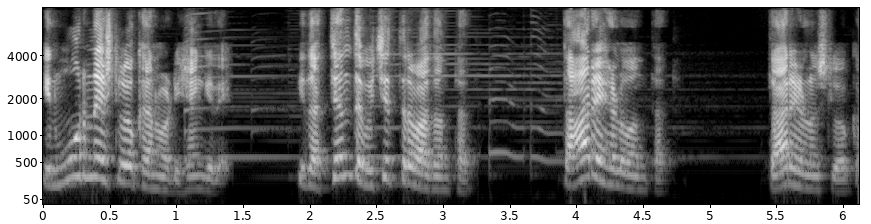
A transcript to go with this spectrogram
ಇನ್ ಮೂರನೇ ಶ್ಲೋಕ ನೋಡಿ, ಹೆಂಗಿದೆ? ಇದು ಅತ್ಯಂತ ವಿಚಿತ್ರವಾದಂಥದ್ದು. ತಾರೆ ಹೇಳುವಂಥದ್ದು. ತಾರೆ ಹೇಳುವ ಶ್ಲೋಕ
